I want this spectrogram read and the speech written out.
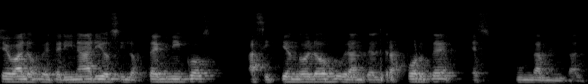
lleva a los veterinarios y los técnicos asistiéndolos durante el transporte es fundamental.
